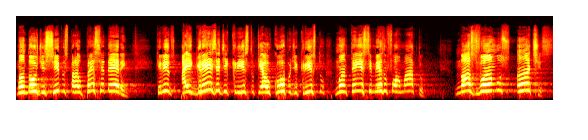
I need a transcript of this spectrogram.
Mandou os discípulos para o precederem. Queridos, a igreja de Cristo, que é o corpo de Cristo, mantém esse mesmo formato. Nós vamos antes.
